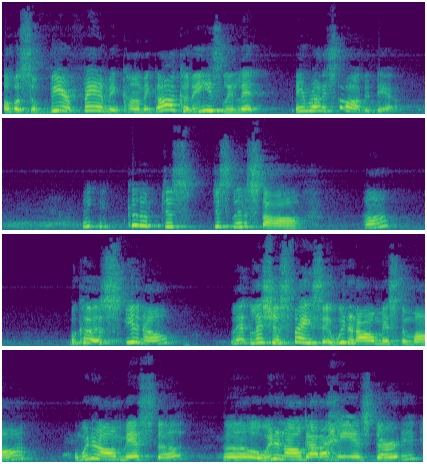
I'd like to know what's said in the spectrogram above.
of a severe famine coming, God could have easily let everybody starve to death. He could have just just let us starve, huh? Because you know, let, let's just face it, we didn't all miss the mark. We didn't all messed up. Uh, we didn't all got our hands dirty.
